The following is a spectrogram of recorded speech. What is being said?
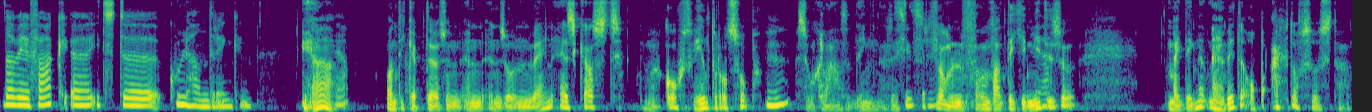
dat wij vaak eh, iets te koel gaan drinken. Ja, Ja. Want ik heb thuis een, een, een zo'n wijnijskast. Gekocht, heel trots op. Zo'n glazen ding. Dat is echt van, van, van te genieten Ja. zo. Maar ik denk dat mijn witte op 8 of zo staat.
